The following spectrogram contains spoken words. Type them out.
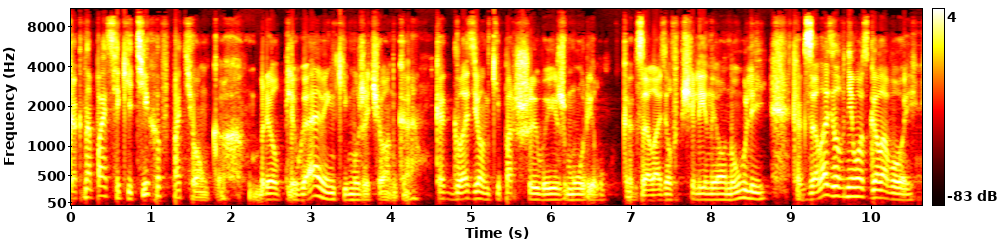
Как на пасеке тихо в потемках Брел плюгавенький мужичонка, Как глазенки паршивые жмурил, Как залазил в пчелиный он улей, Как залазил в него с головой,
